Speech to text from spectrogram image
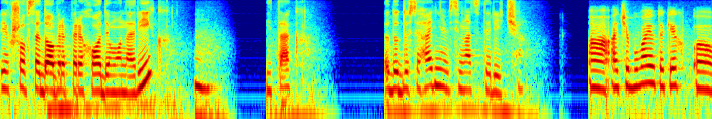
якщо все добре, переходимо на рік. І так до досягання 18-річчя. А, а чи буває у таких е,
